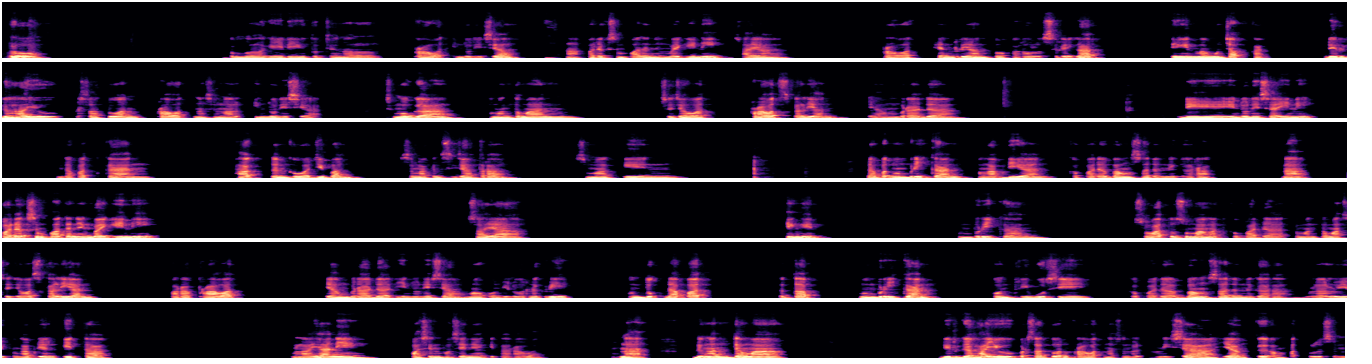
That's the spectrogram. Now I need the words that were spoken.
Halo, kembali lagi di YouTube channel Perawat Indonesia. Nah, pada kesempatan yang baik ini, saya Perawat Hendrianto Karolus Siregar ingin mengucapkan Dirgahayu Persatuan Perawat Nasional Indonesia. Semoga teman-teman sejawat perawat sekalian yang berada di Indonesia ini mendapatkan hak dan kewajiban, semakin sejahtera, semakin dapat memberikan pengabdian kepada bangsa dan negara. Nah, pada kesempatan yang baik ini, saya ingin memberikan suatu semangat kepada teman-teman sejawat sekalian, para perawat yang berada di Indonesia maupun di luar negeri untuk dapat tetap memberikan kontribusi kepada bangsa dan negara melalui pengabdian kita melayani pasien-pasien yang kita rawat. Nah, dengan tema Dirgahayu Persatuan Perawat Nasional Indonesia yang ke-49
